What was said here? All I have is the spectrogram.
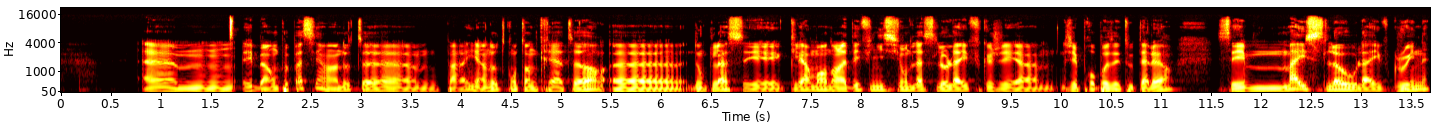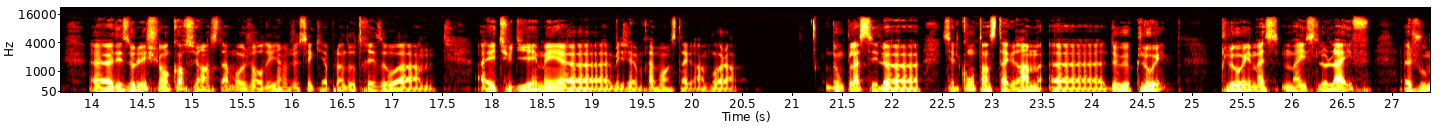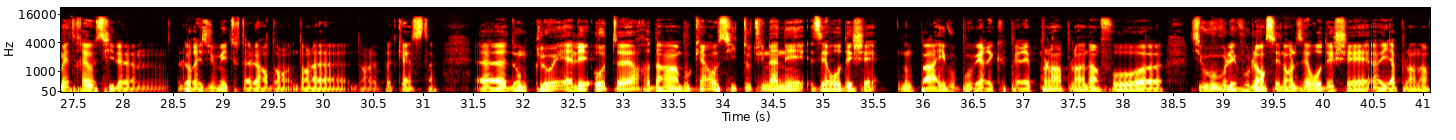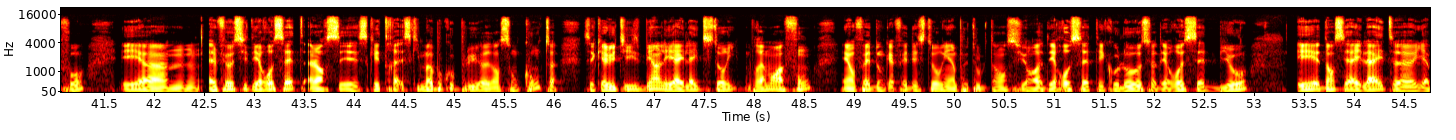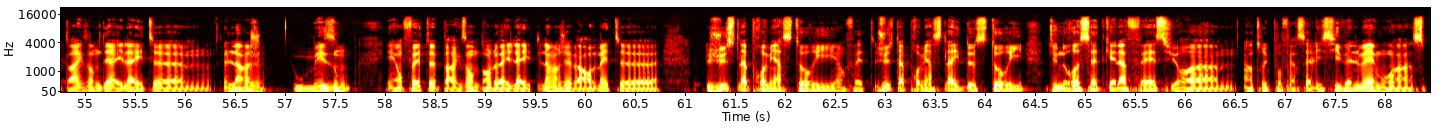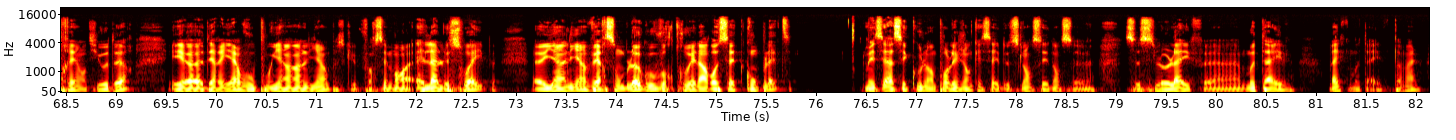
Euh, et ben on peut passer à un autre, euh, pareil, à un autre content creator. Euh, donc là, c'est clairement dans la définition de la slow life que j'ai euh, j'ai proposé tout à l'heure. C'est My Slow Life Green. Euh, désolé, je suis encore sur Insta moi aujourd'hui. hein. Je sais qu'il y a plein d'autres réseaux à, à étudier, mais, euh, mais j'aime vraiment Instagram. Voilà. Donc là, c'est le, le compte Instagram euh, de Chloé. Chloé Slow Life. je vous mettrai aussi le, résumé tout à l'heure dans, le podcast. donc Chloé, elle est auteure d'un bouquin aussi, Toute une année zéro déchet. Donc pareil, vous pouvez récupérer plein plein d'infos. si vous voulez vous lancer dans le zéro déchet, il y a plein d'infos. Et elle fait aussi des recettes. Alors c'est ce qui m'a beaucoup plu dans son compte, c'est qu'elle utilise bien les highlight stories, vraiment à fond. Et en fait, donc elle fait des stories un peu tout le temps sur des recettes écolo, sur des recettes bio. Et dans ces highlights, euh, il y a par exemple des highlights euh, linge ou maison. Et en fait, par exemple, dans le highlight linge, elle va remettre euh, juste la première story, en fait, juste la première slide de story d'une recette qu'elle a fait sur un truc pour faire sa lessive elle-même ou un spray anti-odeur. Et derrière, vous il y a un lien, parce que forcément, elle a le swipe. Il y a un lien vers son blog où vous retrouvez la recette complète. Mais c'est assez cool hein, pour les gens qui essayent de se lancer dans ce, ce slow life motive. Life motive, pas mal.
